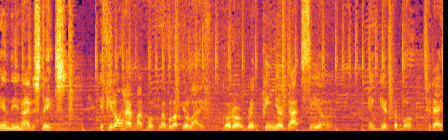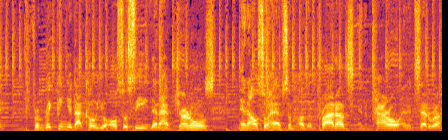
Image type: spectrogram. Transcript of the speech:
in the United States. If you don't have my book, Level Up Your Life, go to rickpina.co and get the book today. From rickpina.co, you'll also see that I have journals and I also have some other products and apparel and etc.,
